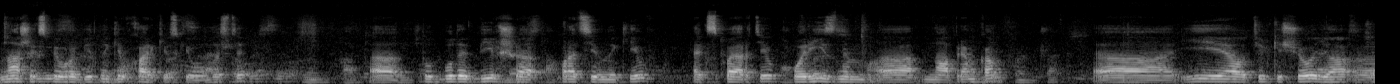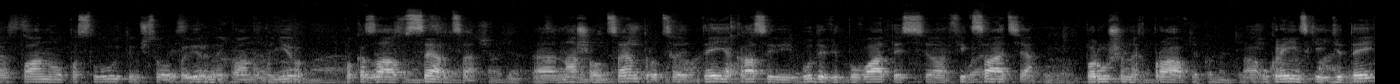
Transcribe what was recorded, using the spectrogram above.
наших співробітників в Харківській області. Е, Тут буде більше працівників, експертів по різним е, напрямкам. Е, І от тільки що я е, пану послу, тимчасово повірений пану Моніру, показав серце нашого центру. Це де якраз і буде відбуватись фіксація порушених прав українських дітей.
